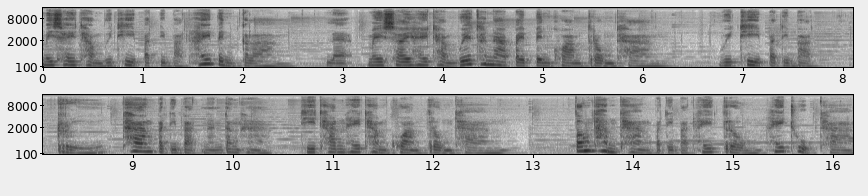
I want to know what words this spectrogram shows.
ไม่ใช่ทำวิธีปฏิบัติให้เป็นกลาง และไม่ใช่ให้ทำเวทนาไปเป็นความตรงทาง วิธีปฏิบัติ หรือทางปฏิบัตินั้นต่างหากที่ท่านให้ทำความตรงทาง ต้องทำทางปฏิบัติให้ตรงให้ถูกทาง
